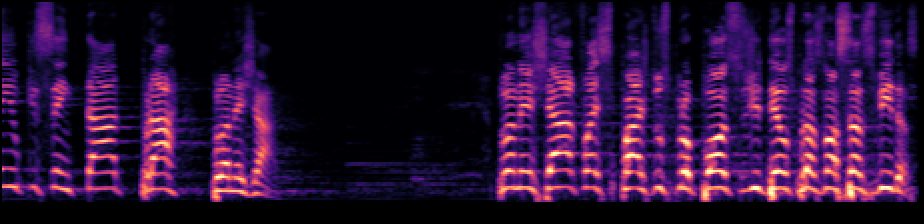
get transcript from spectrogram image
tenho que sentar para planejar. Planejar faz parte dos propósitos de Deus para as nossas vidas.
